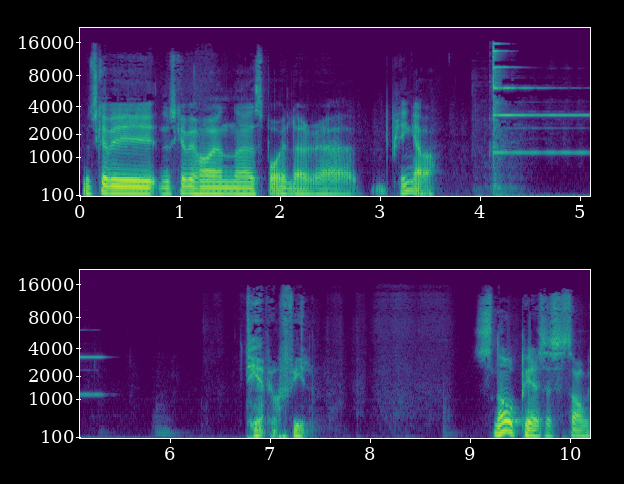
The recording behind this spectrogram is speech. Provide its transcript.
Nu ska vi, nu ska vi ha en uh, spoiler-plinga va? Tv och film. Snowpiercer säsong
